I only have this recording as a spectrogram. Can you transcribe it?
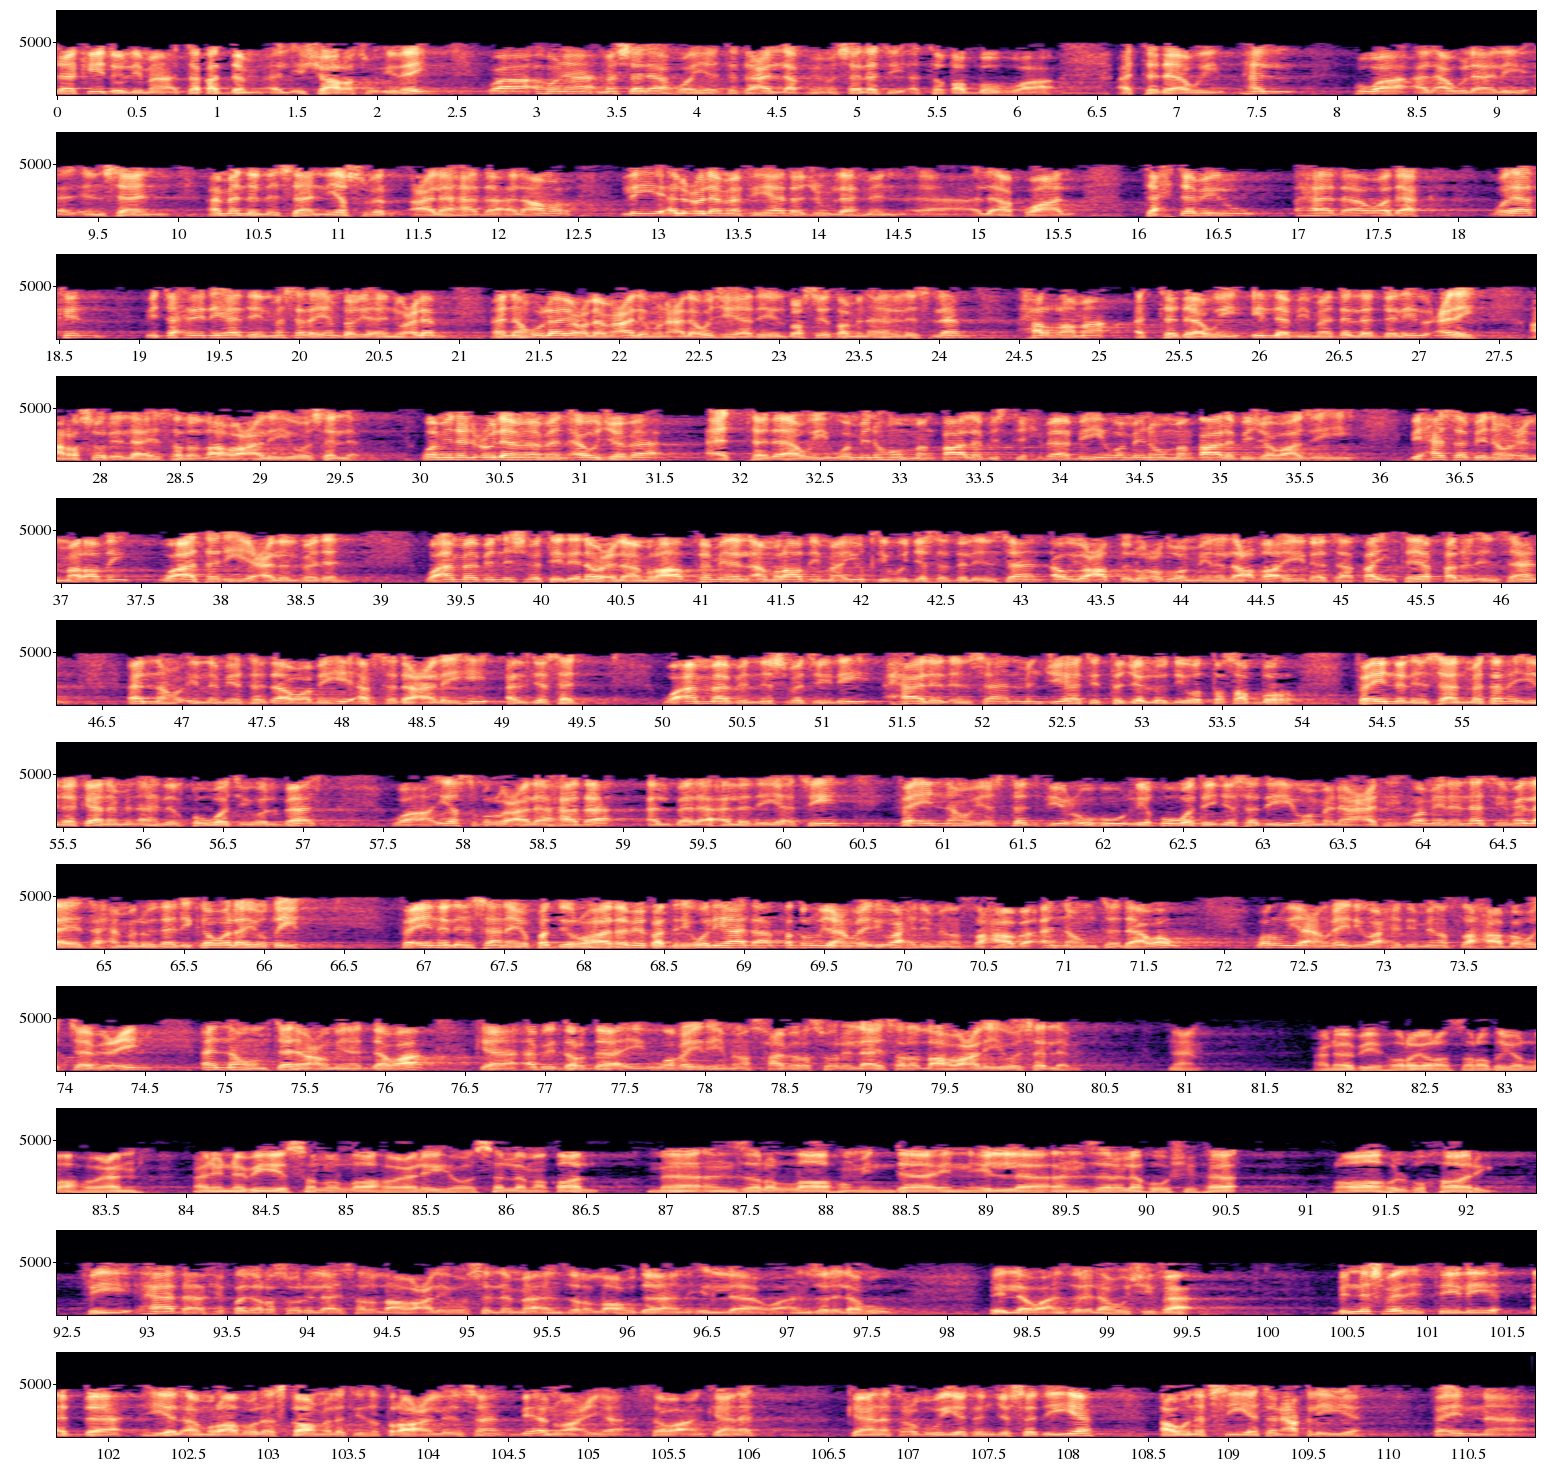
تأكيد لما تقدم الإشارة إليه. وهنا مسألة وهي تتعلق بمسألة التطبب والتداوي. هل هو الأولى للإنسان أم أن الإنسان يصبر على هذا الأمر؟ للعلماء في هذا جملة من آه، الأقوال تحتمل هذا وذاك. ولكن في تحديد هذه المسألة ينبغي أن يعلم أنه لا يعلم عالم على وجه هذه البسيطة من أهل الإسلام حرم التداوي إلا بما دل الدليل عليه. عن رسول الله صلى الله عليه وسلم. ومن العلماء من أوجب التداوي ومنهم من قال باستحبابه ومنهم من قال بجوازه بحسب نوع المرض وأثره على البدن. وأما بالنسبة لنوع الأمراض فمن الأمراض ما يتلف جسد الإنسان أو يعطل عضوا من الأعضاء إذا تيقن الإنسان أنه إن لم يتداوى به أفسد عليه الجسد. وأما بالنسبة لحال الإنسان من جهة التجلد والتصبر فإن الإنسان مثلا إذا كان من أهل القوة والبأس ويصبر على هذا البلاء الذي يأتيه فإنه يستدفعه لقوة جسده ومناعته. ومن الناس من لا يتحمل ذلك ولا يطيق. فإن الإنسان يقدر هذا بقدره. ولهذا قد روي عن غير واحد من الصحابة أنهم تداووا. وروي عن غير واحد من الصحابة والتابعين أنهم امتنعوا من الدواء كأبي الدرداء وغيره من أصحاب رسول الله صلى الله عليه وسلم. نعم. عن أبي هريرة رضي الله عنه عن النبي صلى الله عليه وسلم قال ما أنزل الله من داء إلا أنزل له شفاء. رواه البخاري. في هذا في قول رسول الله صلى الله عليه وسلم ما أنزل الله داء إلا وأنزل له إلا وأنزل له شفاء. بالنسبة للداء هي الأمراض والأسقام التي تطرأ على الإنسان بأنواعها سواء كانت كانت عضوية جسدية أو نفسية عقلية. فإن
